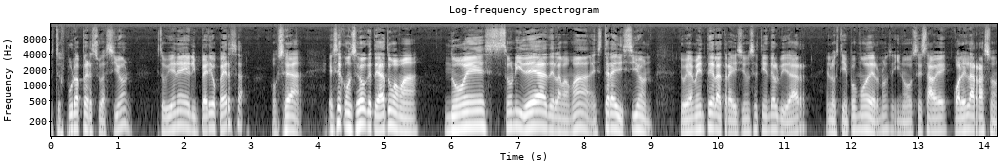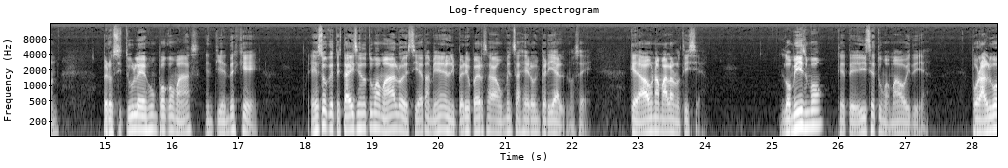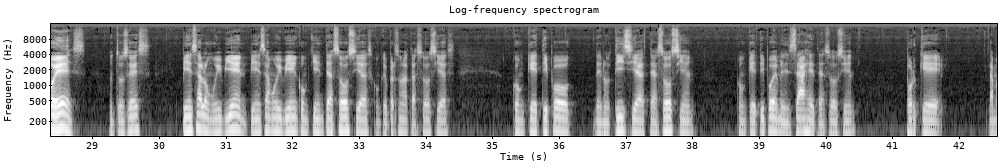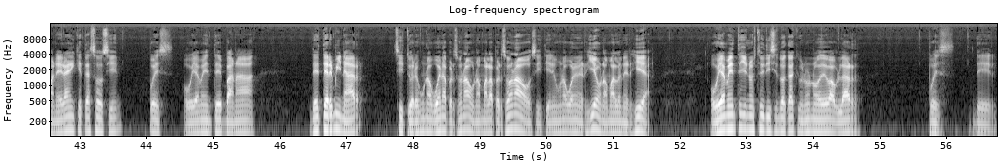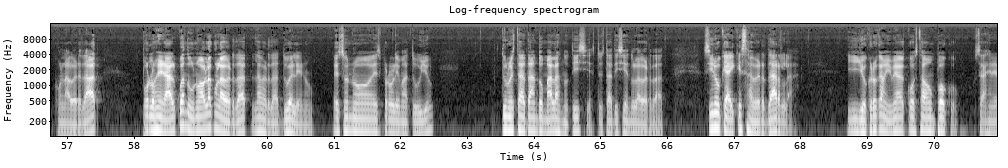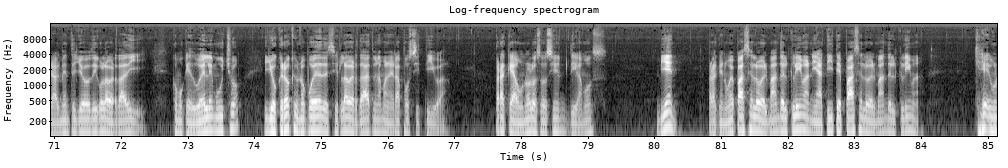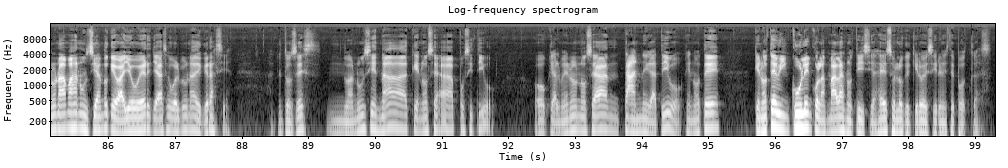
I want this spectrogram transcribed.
Esto es pura persuasión. Esto viene del imperio persa. O sea, ese consejo que te da tu mamá no es son ideas de la mamá, es tradición. Y obviamente la tradición se tiende a olvidar en los tiempos modernos y no se sabe cuál es la razón, pero si tú lees un poco más, entiendes que eso que te está diciendo tu mamá lo decía también en el imperio persa un mensajero imperial, no sé, que daba una mala noticia. Lo mismo que te dice tu mamá hoy día. Por algo es. Entonces, piénsalo muy bien, piensa muy bien con quién te asocias, con qué persona te asocias, con qué tipo de noticias te asocian, con qué tipo de mensaje te asocian porque la manera en que te asocien, pues obviamente van a determinar si tú eres una buena persona o una mala persona, o si tienes una buena energía o una mala energía. Obviamente yo no estoy diciendo acá que uno no deba hablar, pues, de, con la verdad. Por lo general, cuando uno habla con la verdad, la verdad duele, ¿no? Eso no es problema tuyo. Tú no estás dando malas noticias, tú estás diciendo la verdad. Sino que hay que saber darla. Y yo creo que a mí me ha costado un poco. O sea, generalmente yo digo la verdad y como que duele mucho. Y yo creo que uno puede decir la verdad de una manera positiva. Para que a uno lo asocien, digamos, bien. Para que no me pase lo del man del clima, ni a ti te pase lo del man del clima. Que uno nada más anunciando que va a llover ya se vuelve una desgracia. Entonces, no anuncies nada que no sea positivo. O que al menos no sea tan negativo. Que no te, que no te vinculen con las malas noticias. Eso es lo que quiero decir en este podcast.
